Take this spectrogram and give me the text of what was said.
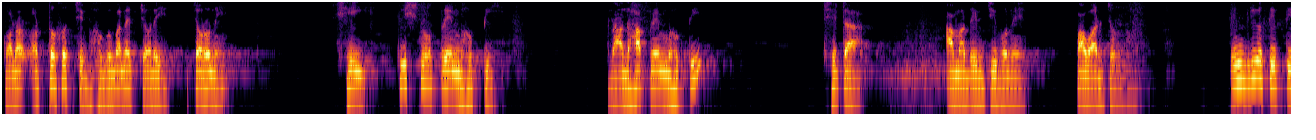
করার অর্থ হচ্ছে ভগবানের চরে, চরণে সেই কৃষ্ণ প্রেম ভক্তি, রাধা প্রেম ভক্তি, সেটা আমাদের জীবনে পাওয়ার জন্য। ইন্দ্রিয় তৃপ্তি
